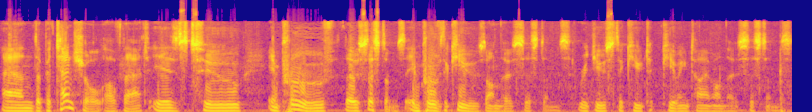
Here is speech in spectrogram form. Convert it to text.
And the potential of that is to improve those systems, improve the queues on those systems, reduce the queue queuing time on those systems.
